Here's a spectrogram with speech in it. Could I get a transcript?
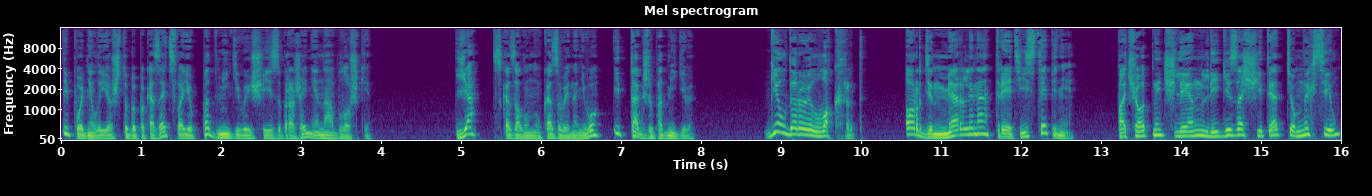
и поднял ее, чтобы показать свое подмигивающее изображение на обложке. «Я», — сказал он, указывая на него, и также подмигивая. «Гилдерой Локхарт, Орден Мерлина третьей степени, почетный член Лиги защиты от темных сил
